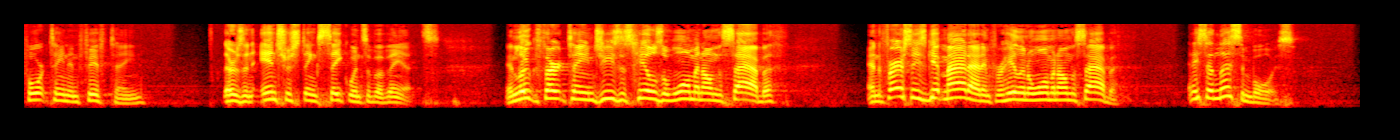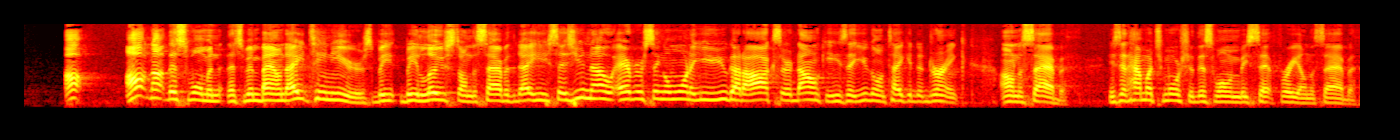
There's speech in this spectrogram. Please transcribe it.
14, and 15, there's an interesting sequence of events. In Luke 13, Jesus heals a woman on the Sabbath, and the Pharisees get mad at him for healing a woman on the Sabbath. And he said, Listen, boys, Ought not this woman that's been bound 18 years be, be loosed on the Sabbath day? He says, You know, every single one of you, you got an ox or a donkey. He said, You're going to take it to drink on the Sabbath. He said, How much more should this woman be set free on the Sabbath?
